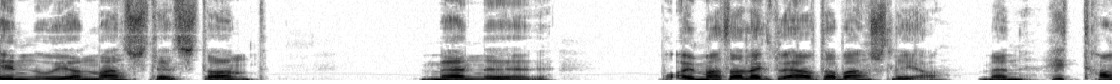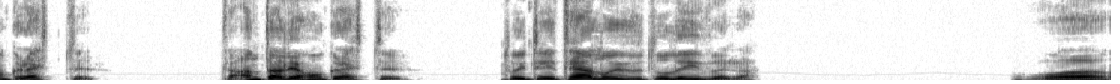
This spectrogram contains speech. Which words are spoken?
inn i en mannstilstand, men eh, på en måte legger du av det vanskelige, men hitt han gretter. Det antallet han etter. Det er det livet og livet. Og,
